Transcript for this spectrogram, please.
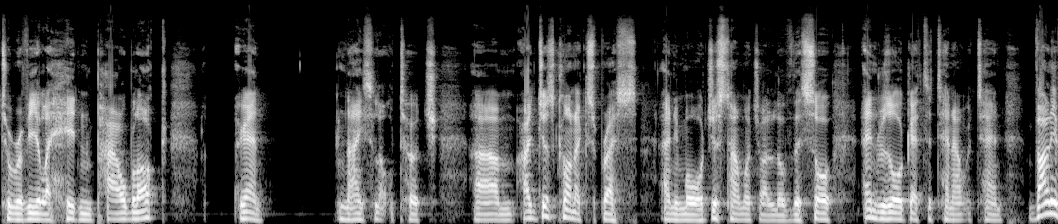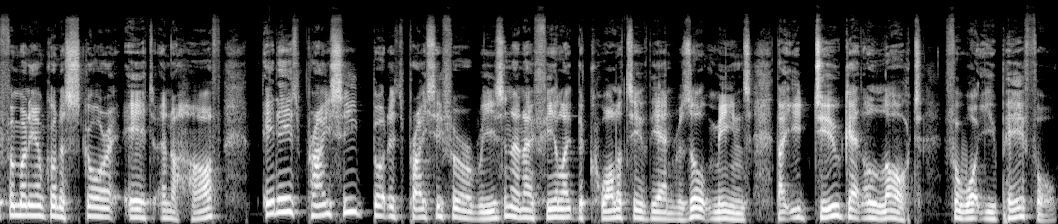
to reveal a hidden power block. Again, nice little touch. Um, I just can't express anymore just how much I love this. So end result gets a 10 out of 10. Value for money, I'm going to score at eight and a half. It is pricey, but it's pricey for a reason. And I feel like the quality of the end result means that you do get a lot for what you pay for.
